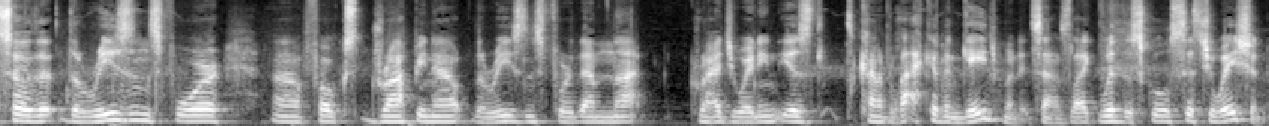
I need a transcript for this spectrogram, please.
so, the, the reasons for uh, folks dropping out, the reasons for them not graduating is kind of lack of engagement. It sounds like with the school situation.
